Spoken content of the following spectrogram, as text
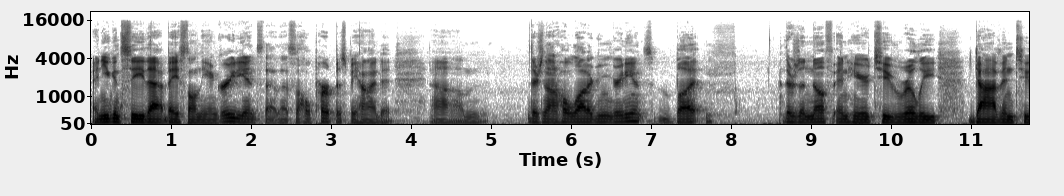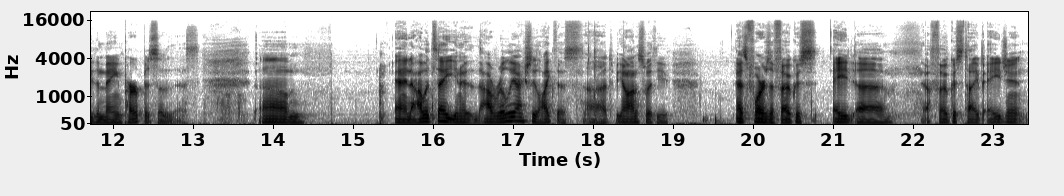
And you can see that based on the ingredients, that that's the whole purpose behind it. Um, there's not a whole lot of ingredients, but there's enough in here to really dive into the main purpose of this. Um, and I would say, you know, I really actually like this, uh, to be honest with you. As far as a focus, a, uh, a focus type agent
